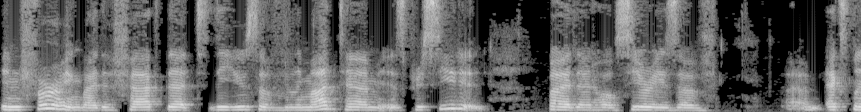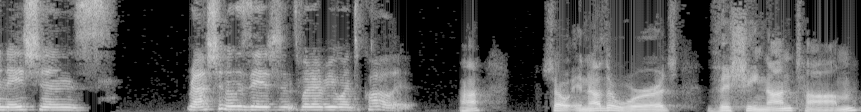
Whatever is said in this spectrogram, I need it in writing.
inferring by the fact that the use of limatem is preceded by that whole series of um, explanations, rationalizations, whatever you want to call it. Uh-huh. So, in other words, Vishinantam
